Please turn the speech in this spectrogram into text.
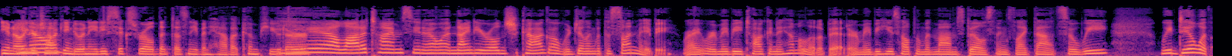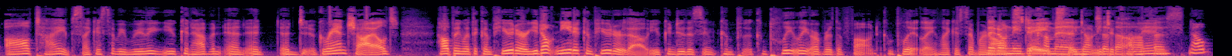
You know, You are know- talking to an 86 year old that doesn't even have a computer. Yeah, a lot of times, you know, a 90 year old in Chicago, we're dealing with the son, maybe, right? We're maybe talking to him a little bit, or maybe he's helping with mom's bills, things like that. So we we deal with all types. Like I said, we really you can have an, a, a, a grandchild helping with the computer. You don't need a computer though. You can do this in com- completely over the phone, completely. Like I said, we're They all don't need to states. come They in don't need to to, the come office. in. Nope.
